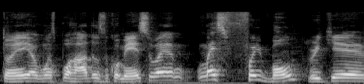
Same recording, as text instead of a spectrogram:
tomei algumas porradas no começo, é, mas foi bom, porque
